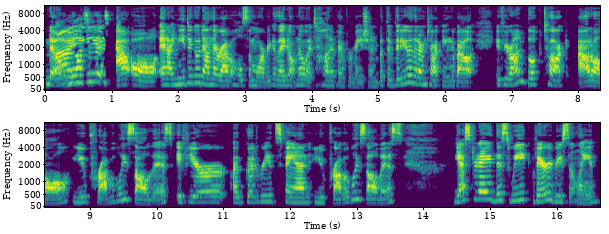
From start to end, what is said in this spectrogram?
no, I, not surprised at all. And I need to go down the rabbit hole some more because I don't know a ton of information. But the video that I'm talking about, if you're on BookTok at all, you probably saw this. If you're a Goodreads fan, you probably saw this. Yesterday, this week, very recently,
